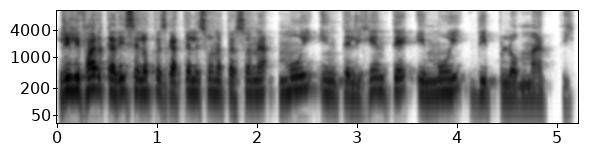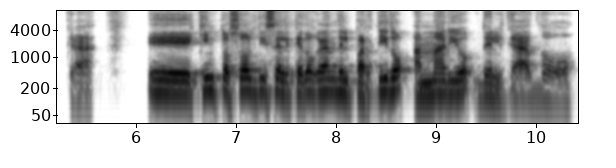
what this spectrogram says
Lili Farca dice López Gatel es una persona muy inteligente y muy diplomática. Eh, Quinto Sol dice, le quedó grande el partido a Mario Delgado.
